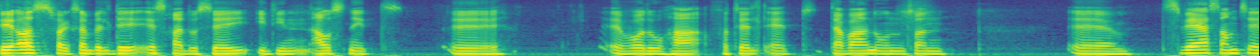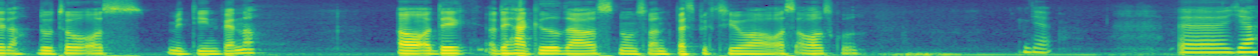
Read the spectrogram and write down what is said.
Det er også for eksempel det, Esra, du sagde i din afsnit, øh, øh, hvor du har fortalt, at der var nogle sådan øh, svære samtaler, du tog også med dine venner. Og, og, det, og det har givet dig også nogle sådan perspektiver og også overskud. Ja. Uh, ja,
